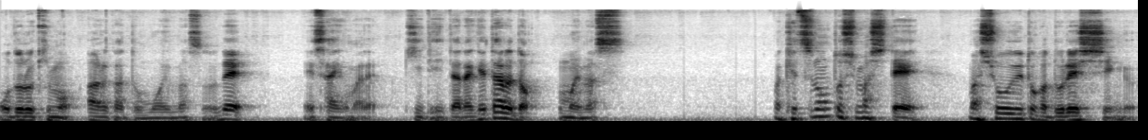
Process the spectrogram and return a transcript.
驚きもあるかと思いますので最後まで聞いていただけたらと思います、まあ、結論としまして、まあ、醤油とかドレッシング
